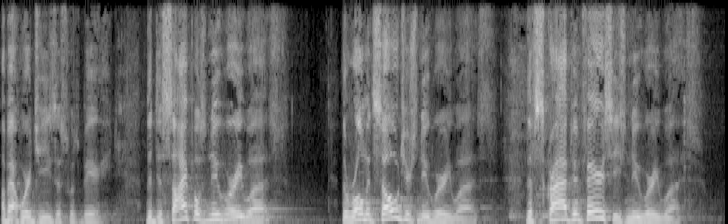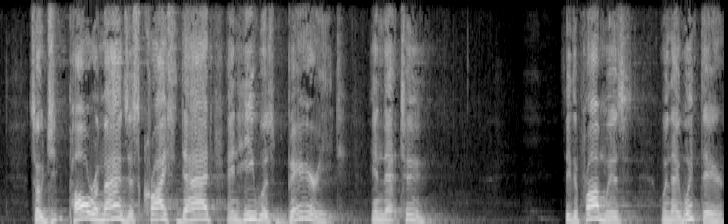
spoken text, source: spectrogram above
about where Jesus was buried. The disciples knew where he was. The Roman soldiers knew where he was. The scribes and Pharisees knew where he was. So Paul reminds us Christ died and he was buried in that tomb. See, the problem is when they went there,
